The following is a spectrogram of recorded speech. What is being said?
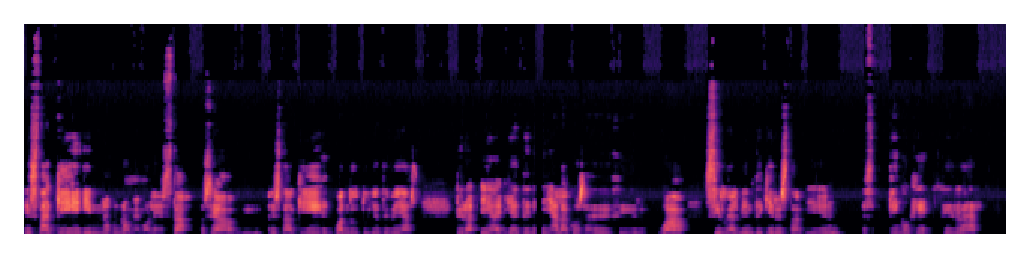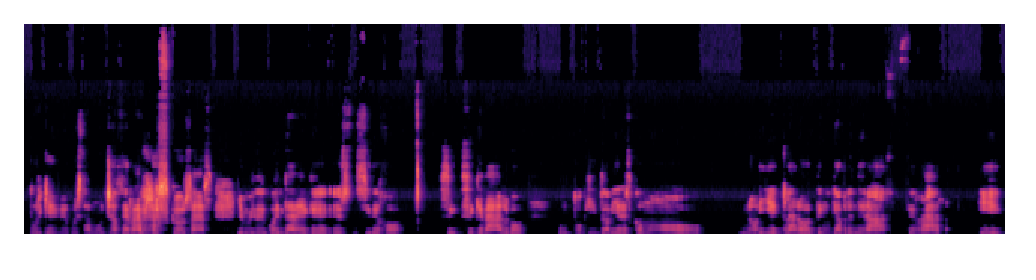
está aquí y no, no, me molesta. O sea, está aquí cuando tú ya te veas. Pero ya, ya tenía la cosa de decir, wow, si realmente quiero estar bien, tengo que cerrar, porque a mí me cuesta mucho cerrar las cosas. Yo me doy cuenta de que si dejo, si, queda algo un poquito abierto, es como... No, y eh, claro, tengo que aprender a cerrar y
